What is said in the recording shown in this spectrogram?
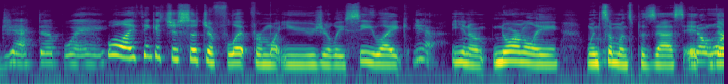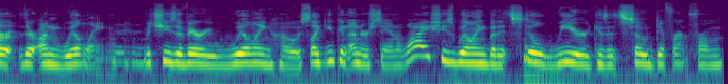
jacked up way Well, I think it's just such a flip from what you usually see. Like, yeah you know, normally when someone's possessed, it, they're it. they're unwilling. But she's a very willing host. Like you can understand why she's willing, but it's still weird because it's so different from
